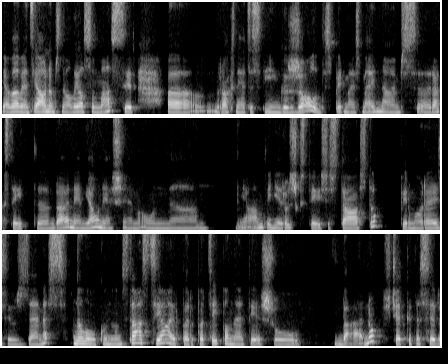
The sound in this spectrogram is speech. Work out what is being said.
jā, vēl viens jaunums no Liels un Mazs ir uh, rakstnieces Inga Žoldes pirmais mēģinājums rakstīt bērniem, jauniešiem un uh, Jā, viņa ir uzrakstījusi stāstu pirmo reizi uz Zemes. Nu, lūk, un, un stāsts jā, ir par, par citplanētiešu bērnu. Šķiet, ka tas ir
